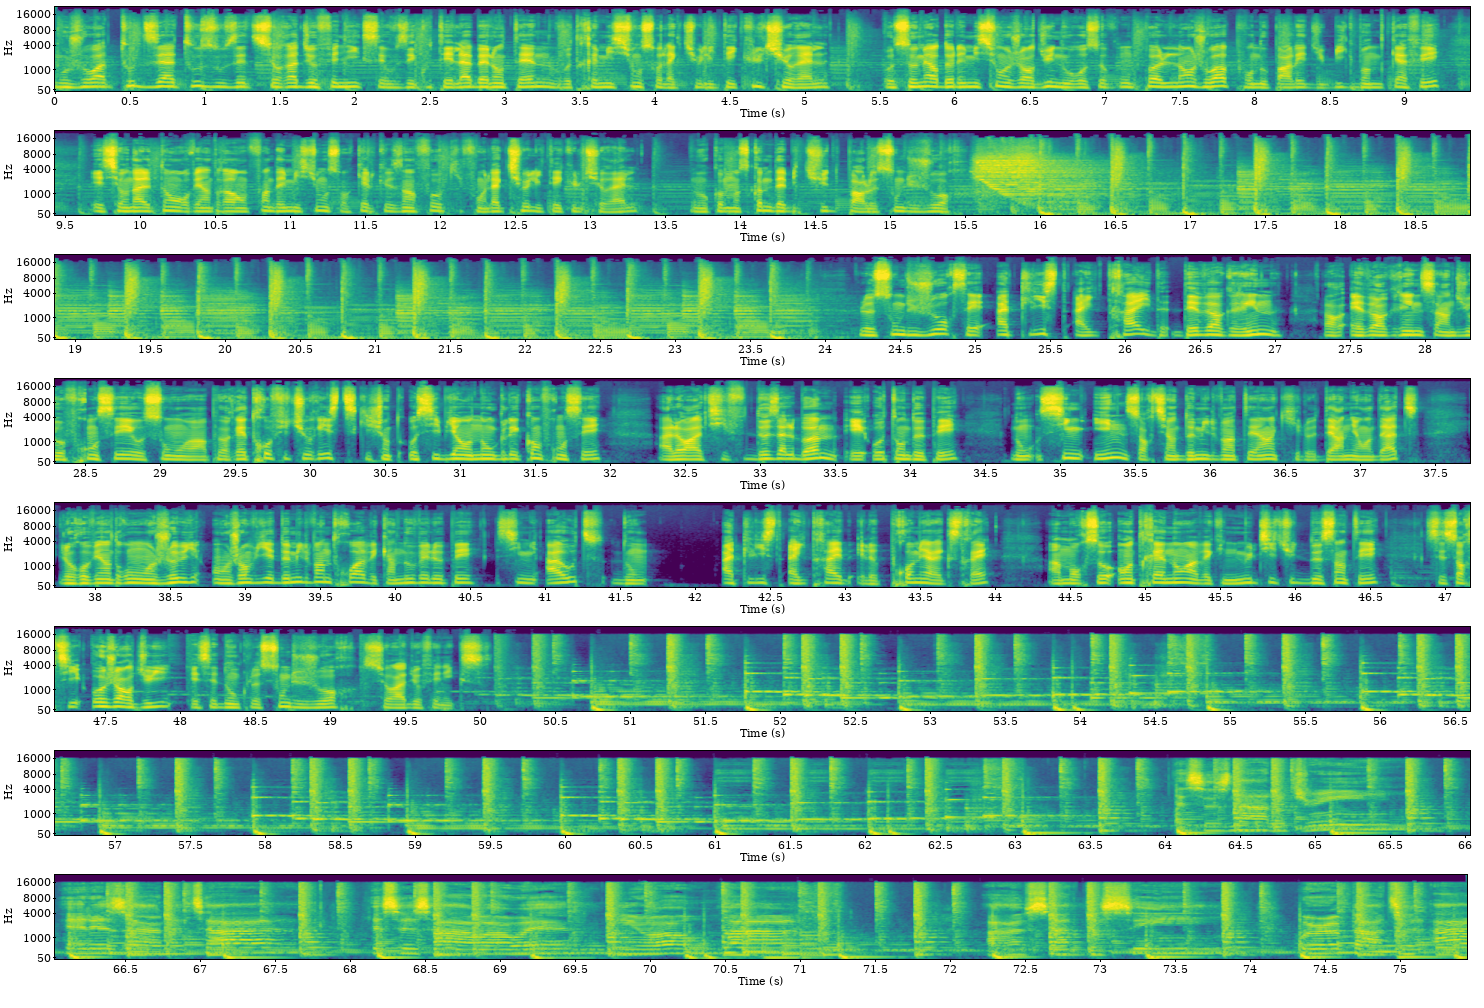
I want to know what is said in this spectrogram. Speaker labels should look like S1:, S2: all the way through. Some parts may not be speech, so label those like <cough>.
S1: Bonjour à toutes et à tous, vous êtes sur Radio Phoenix et vous écoutez La Belle Antenne, votre émission sur l'actualité culturelle. Au sommaire de l'émission aujourd'hui, nous recevrons Paul Langeois pour nous parler du Big Band Café. Et si on a le temps, on reviendra en fin d'émission sur quelques infos qui font l'actualité culturelle. Mais on commence comme d'habitude par le son du jour. Le son du jour, c'est At Least I Tried d'Evergreen. Alors, Evergreen, c'est un duo français au son un peu rétro-futuriste qui chante aussi bien en anglais qu'en français. Alors, actif deux albums et autant d'EP, dont Sing In, sorti en 2021, qui est le dernier en date. Ils reviendront en, en janvier 2023 avec un nouvel EP, Sing Out, dont At Least I Tried est le premier extrait. Un morceau entraînant avec une multitude de synthés. C'est sorti aujourd'hui et c'est donc le son du jour sur Radio Phoenix.
S2: Dream, it is an attack. This is how I win you over. I've set the scene, we're about to act.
